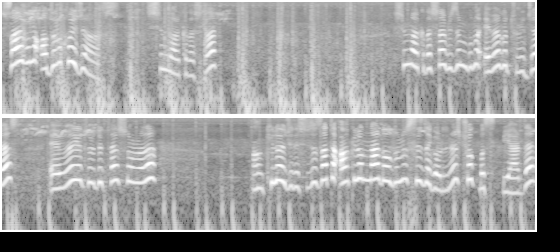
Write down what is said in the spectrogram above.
Sahi bunun adını koyacağız. Şimdi arkadaşlar. Şimdi arkadaşlar bizim bunu eve götüreceğiz. Eve götürdükten sonra da Ankilo öceleşeceğiz. Zaten Ankilo'nun nerede olduğunu siz de gördünüz. Çok basit bir yerde.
